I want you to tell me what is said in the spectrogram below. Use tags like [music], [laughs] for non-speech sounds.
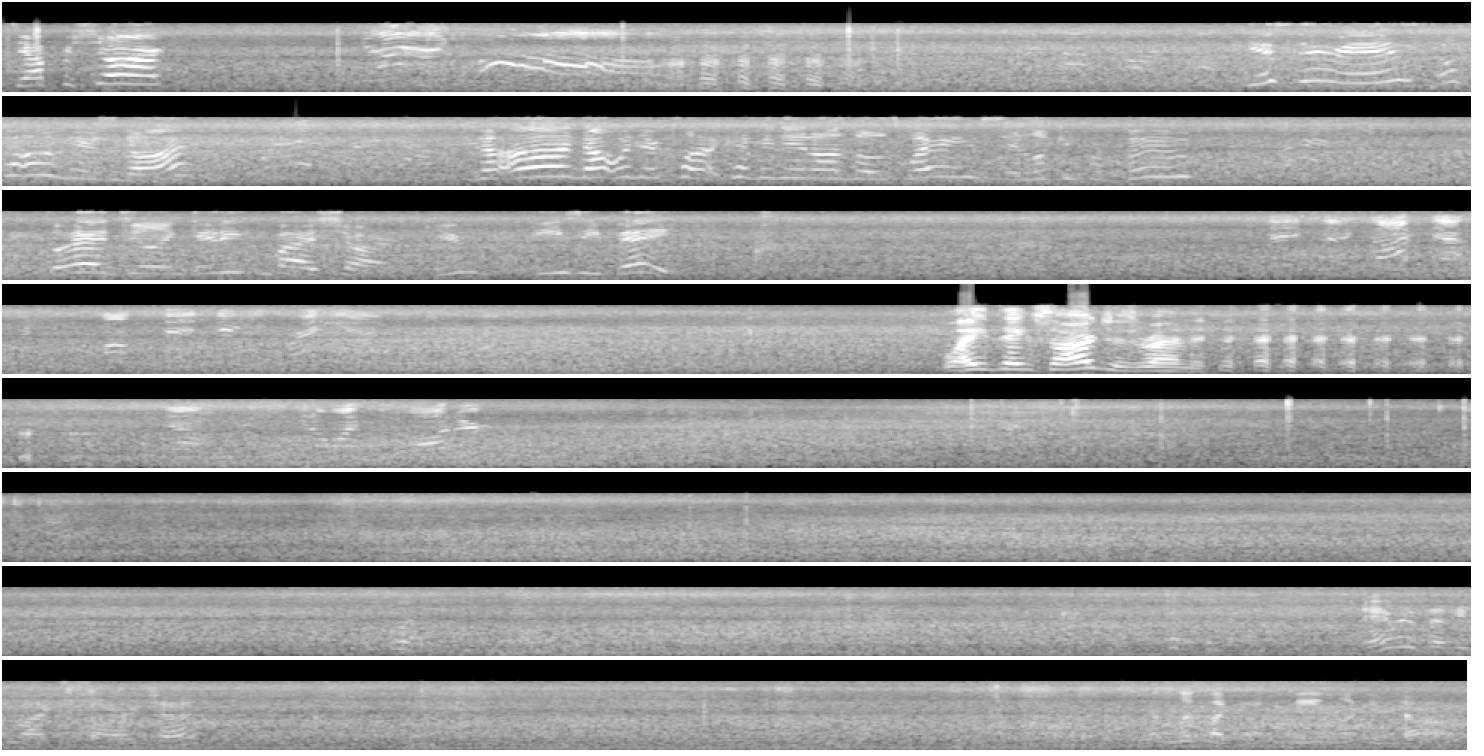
Watch out for sharks. [laughs] Yes, there is. Don't tell them there's not. Nuh-uh, not when they're coming in on those waves. They're looking for food. Go ahead, Julian. Get eaten by a shark. You're easy bait. Why do you think Sarge is running? [laughs] Everybody likes Sarge, huh? That look like a mean looking dog.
